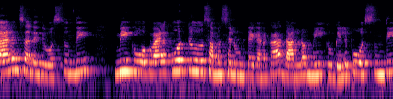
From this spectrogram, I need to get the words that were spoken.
బ్యాలెన్స్ అనేది వస్తుంది. మీకు ఒకవేళ కోర్టు సమస్యలు ఉంటే కనుక దానిలో మీకు గెలుపు వస్తుంది.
